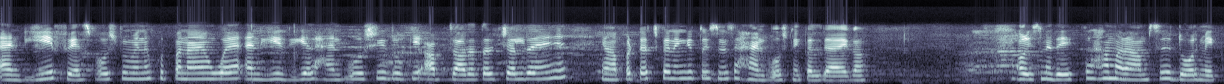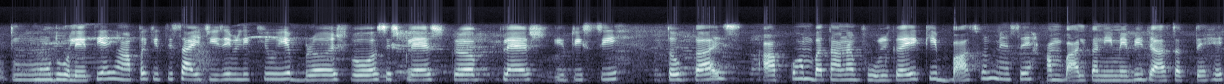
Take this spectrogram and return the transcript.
एंड ये फेस वॉश भी मैंने खुद बनाया हुआ है एंड ये रियल हैंड वॉश है जो कि अब ज़्यादातर चल रहे हैं। यहाँ पर टच करेंगे तो इसमें से हैंड वॉश निकल जाएगा। और इसमें देखकर हम आराम से डॉल मेकअप मुँह धो लेती है। यहाँ पर कितनी सारी चीज़ें भी लिखी हुई है brush wash splash scrub flash ई तो गाइस आपको हम बताना भूल गए कि बाथरूम में से हम बालकनी में भी जा सकते हैं,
